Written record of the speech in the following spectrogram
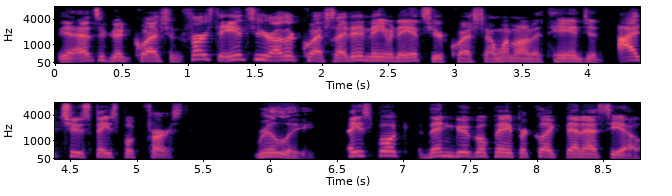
yeah that's a good question first to answer your other question i didn't even answer your question i went on a tangent i choose facebook first really Facebook, then Google pay per click, then SEO.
